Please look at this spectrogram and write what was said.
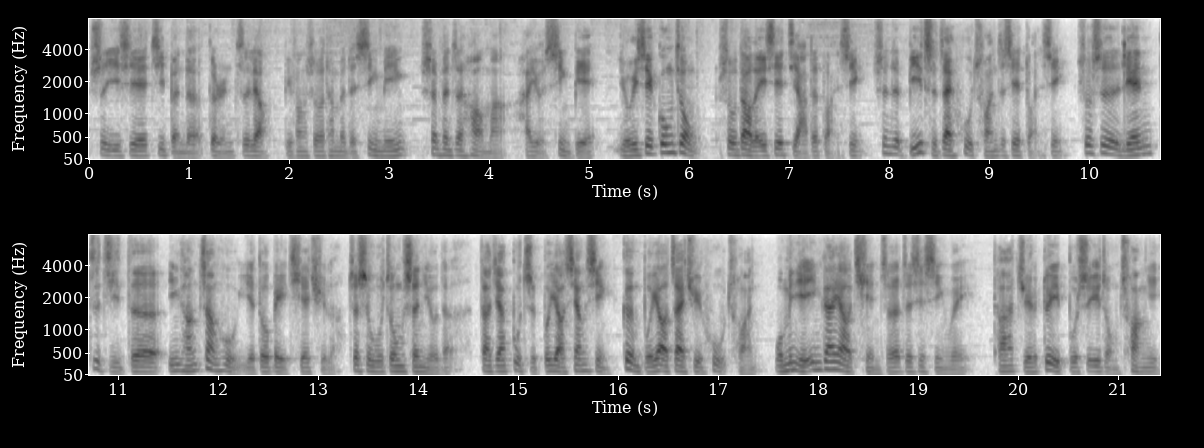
是一些基本的个人资料，比方说他们的姓名、身份证号码，还有性别。有一些公众收到了一些假的短信，甚至彼此在互传这些短信，说是连自己的银行账户也都被窃取了，这是无中生有的。大家不止不要相信，更不要再去互传。我们也应该要谴责这些行为，它绝对不是一种创意。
